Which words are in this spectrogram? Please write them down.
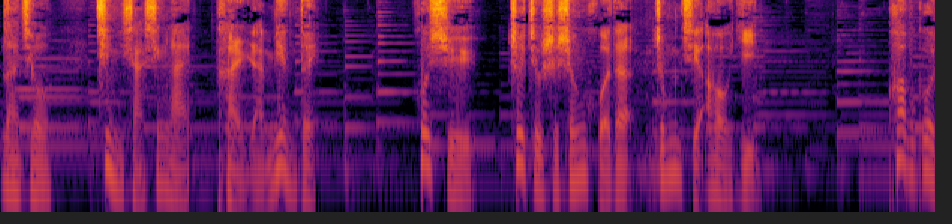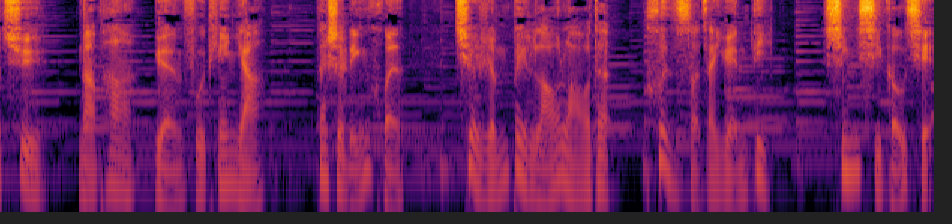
那就静下心来坦然面对。或许这就是生活的终极奥义。跨不过去，哪怕远赴天涯，但是灵魂却仍被牢牢地困锁在原地，心系苟且。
